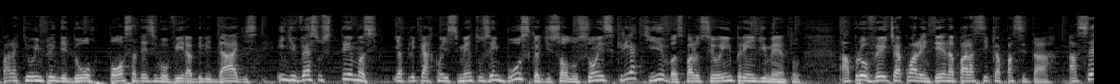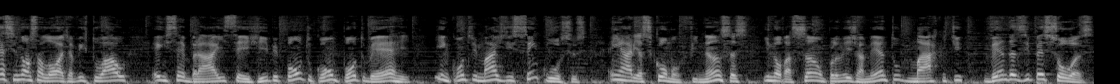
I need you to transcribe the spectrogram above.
para que o empreendedor possa desenvolver habilidades em diversos temas e aplicar conhecimentos em busca de soluções criativas para o seu empreendimento. Aproveite a quarentena para se capacitar. Acesse nossa loja virtual em sebrae-sergipe.com.br e encontre mais de 100 cursos em áreas como finanças, inovação, planejamento, marketing, vendas e pessoas.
